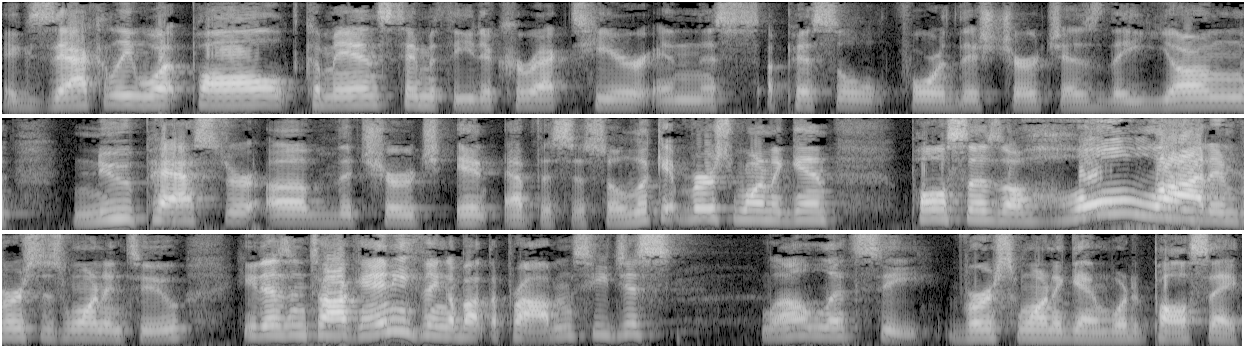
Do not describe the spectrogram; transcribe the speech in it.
Exactly what Paul commands Timothy to correct here in this epistle for this church as the young new pastor of the church in Ephesus. So look at verse 1 again. Paul says a whole lot in verses 1 and 2. He doesn't talk anything about the problems. He just, well, let's see. Verse 1 again. What did Paul say?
